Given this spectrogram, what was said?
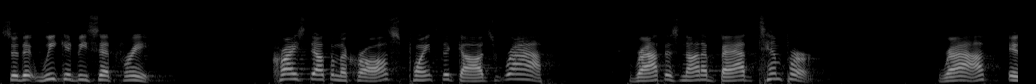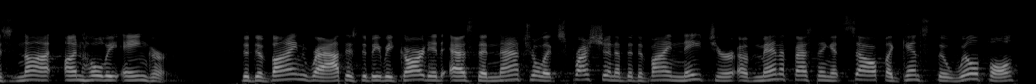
so that we could be set free. Christ's death on the cross points to God's wrath. Wrath is not a bad temper, wrath is not unholy anger. The divine wrath is to be regarded as the natural expression of the divine nature of manifesting itself against the willful,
